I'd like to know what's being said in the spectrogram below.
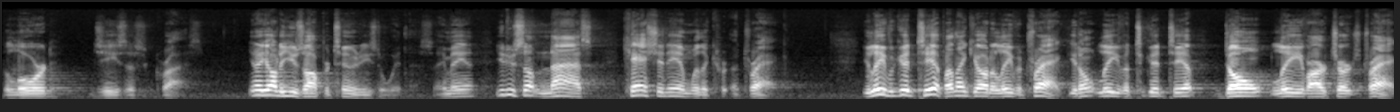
the Lord Jesus Christ. You know, you ought to use opportunities to witness. Amen. You do something nice, cash it in with a, a track. You leave a good tip, I think you ought to leave a track. You don't leave a good tip, don't leave our church track.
